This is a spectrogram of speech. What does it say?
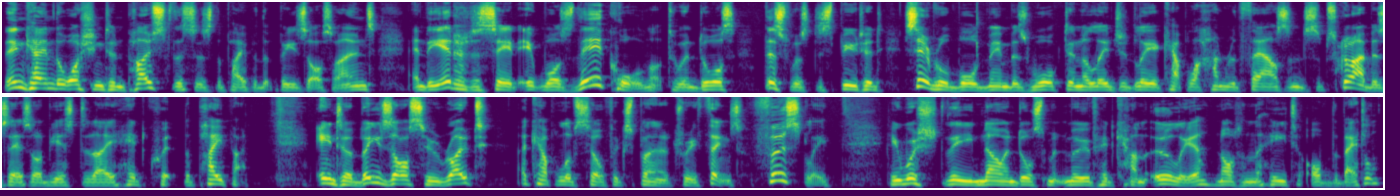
Then came the Washington Post. This is the paper that Bezos owns, and the editor said it was their call not to endorse. This was disputed. Several board members walked in. Allegedly, a couple of hundred thousand subscribers as of yesterday had quit the paper. Enter Bezos, who wrote a couple of self explanatory things. Firstly, he wished the no endorsement move had come earlier, not in the heat of the battle.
